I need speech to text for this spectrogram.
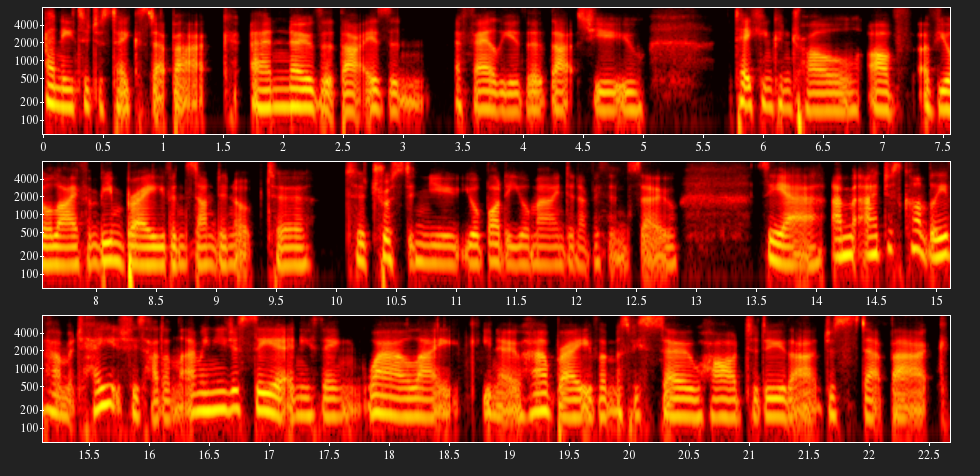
i need to just take a step back and know that that isn't a failure that that's you taking control of of your life and being brave and standing up to to trust in you your body your mind and everything so so yeah, I'm, I just can't believe how much hate she's had on that. I mean, you just see it and you think, wow, like, you know, how brave. It must be so hard to do that. Just step back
